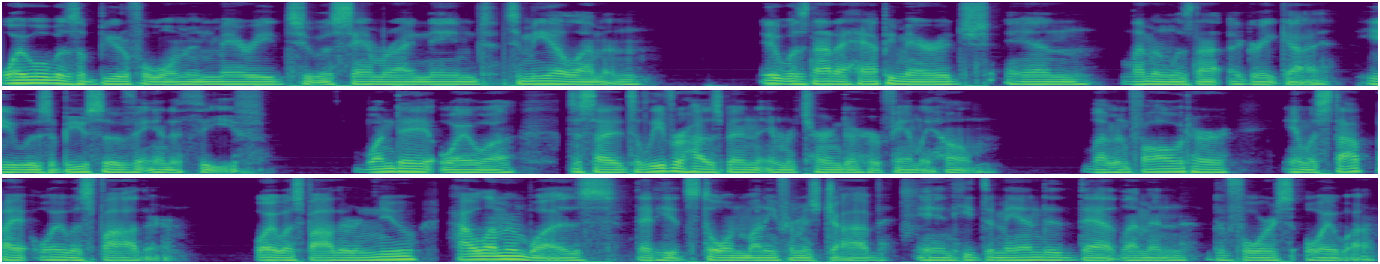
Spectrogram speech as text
Oiwa was a beautiful woman married to a samurai named Tamiya Lemon. It was not a happy marriage and Lemon was not a great guy. He was abusive and a thief. One day Oiwa decided to leave her husband and return to her family home. Lemon followed her and was stopped by Oiwa's father. Oiwa's father knew how Lemon was, that he had stolen money from his job, and he demanded that Lemon divorce Oiwa.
